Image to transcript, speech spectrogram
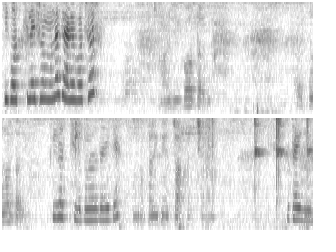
কি করছিলে এই সময় মনে আছে আগের বছর? পনেরো তারিখ। কি করছিলে পনেরো তারিখে? পনেরো তারিখে চা খাচ্ছিলাম। কোথায় গিয়ে?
